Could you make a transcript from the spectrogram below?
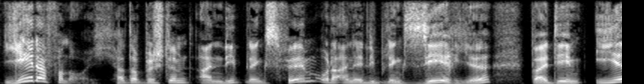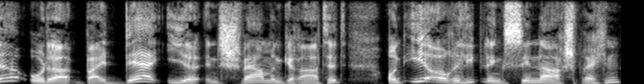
Jeder von euch hat doch bestimmt einen Lieblingsfilm oder eine Lieblingsserie, bei dem ihr oder bei der ihr ins Schwärmen geratet und ihr eure Lieblingsszenen nachsprechen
